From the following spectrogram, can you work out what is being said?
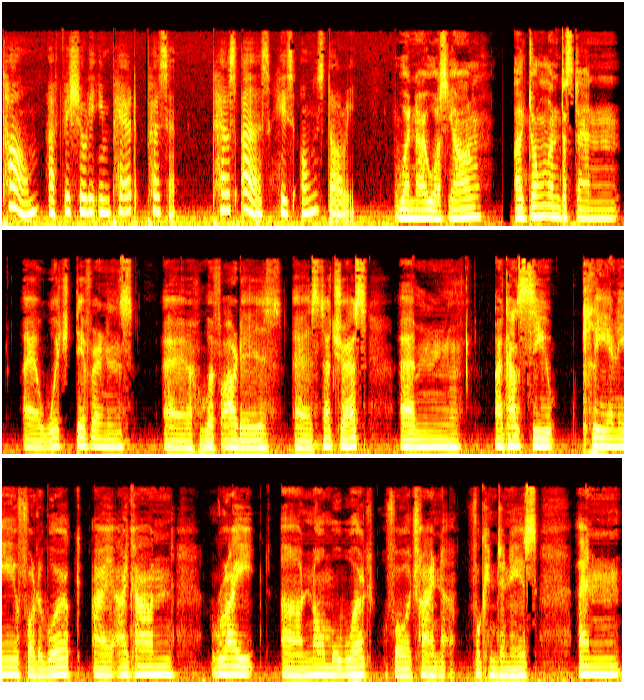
Tom, a visually impaired person, tells us his own story. When I was young, I don't understand which difference uh, with others, uh, such as um, I can't see clearly for the work. I, I can't write a normal word for China, for Cantonese. And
